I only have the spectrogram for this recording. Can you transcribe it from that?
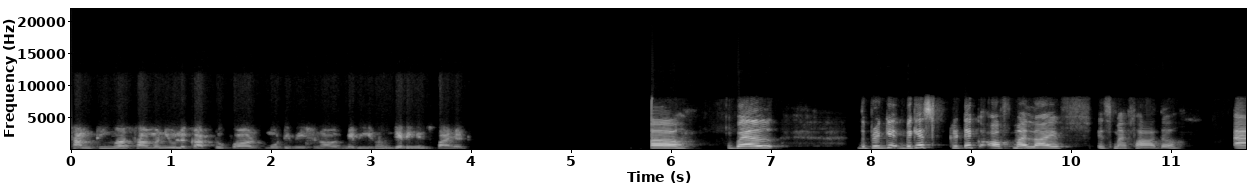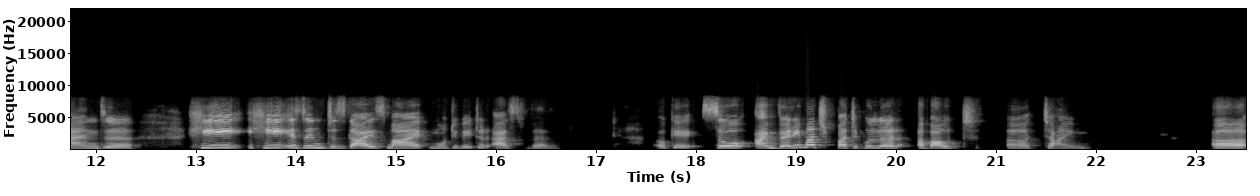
something or someone you look up to for motivation or maybe you know getting inspired uh well the big, biggest critic of my life is my father and uh, he he is in disguise my motivator as well okay so i'm very much particular about uh, time uh,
